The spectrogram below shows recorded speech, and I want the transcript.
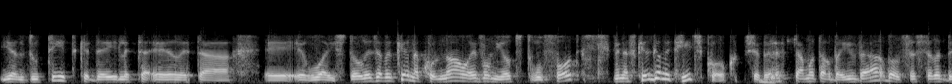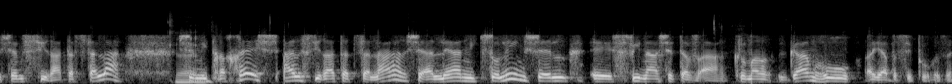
ילדותית כדי לתאר את האירוע ההיסטורי הזה, אבל כן, הקולנוע אוהב אוניות תרופות, ונזכיר גם את היצ'קוק, שב-1944 עושה סרט בשם סירת הצלה, כן. שמתרחש על סירת הצלה שעליה ניצולים של אה, ספינה שטבעה. כלומר, גם הוא היה בסיפור הזה.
